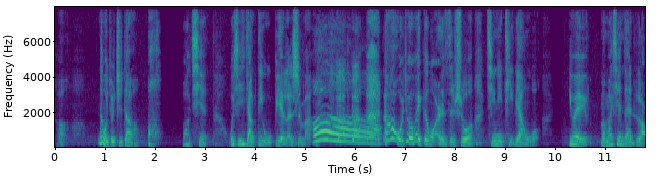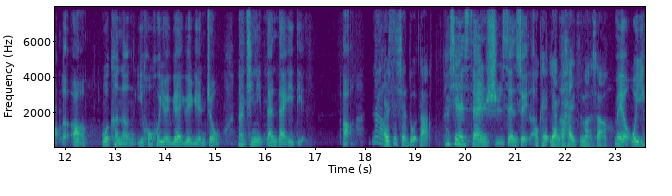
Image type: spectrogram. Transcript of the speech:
啊，那我就知道哦，抱歉。我已经讲第五遍了，是吗？啊！然后我就会跟我儿子说：“请你体谅我，因为妈妈现在老了哦，我可能以后会越越来越严重，那请你担待一点啊。”那儿子现在多大？他现在三十三岁了。OK，两个孩子马上、啊、没有，我一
